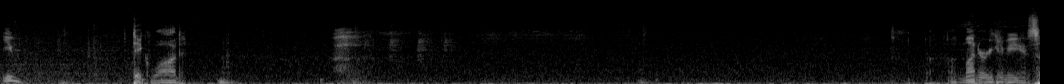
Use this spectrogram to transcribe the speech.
You dickwad. A minor inconvenience.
